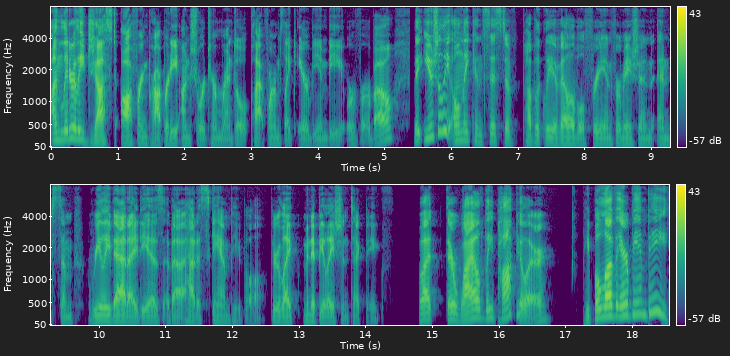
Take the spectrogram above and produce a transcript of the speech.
on literally just offering property on short term rental platforms like Airbnb or Vrbo that usually only consist of publicly available free information and some really bad ideas about how to scam people through like manipulation techniques. But they're wildly popular. People love Airbnb.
